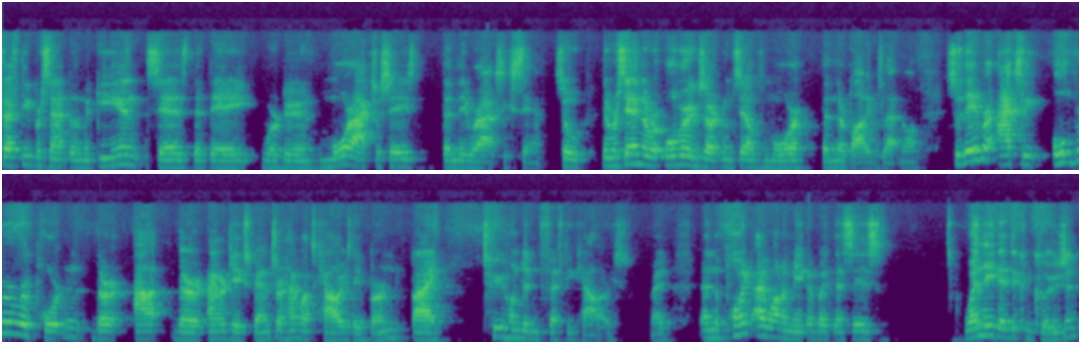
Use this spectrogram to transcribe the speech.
50% of them again says that they were doing more exercise than they were actually saying. So they were saying they were overexerting themselves more than their body was letting on. So they were actually over-reporting their uh, their energy expenditure, how much calories they burned by 250 calories, right? And the point I want to make about this is when they did the conclusion,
